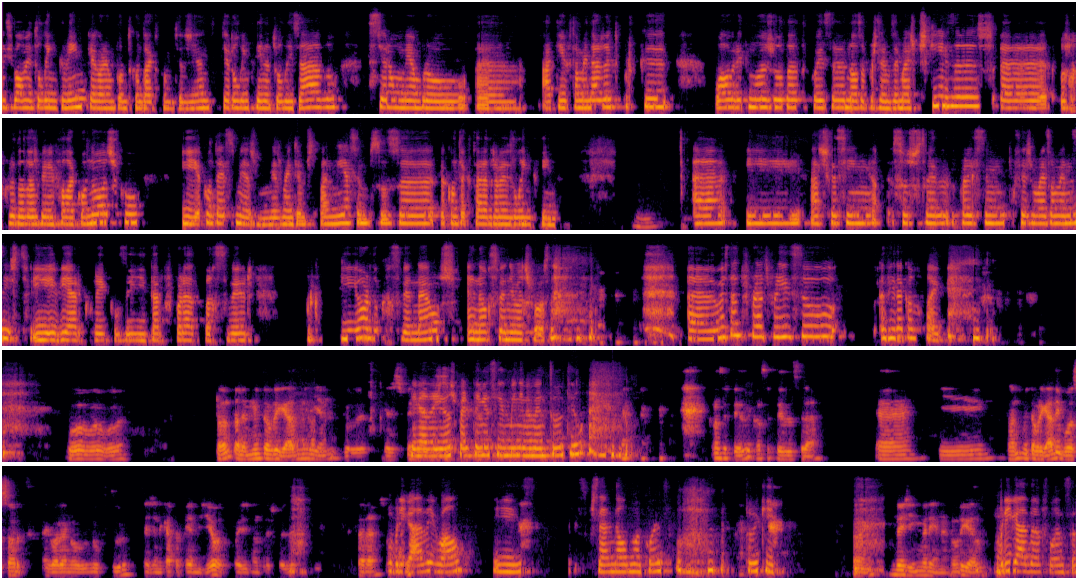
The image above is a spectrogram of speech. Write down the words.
Principalmente o LinkedIn, que agora é um ponto de contacto com muita gente, ter o LinkedIn atualizado, ser um membro uh, ativo também dá jeito porque o algoritmo ajuda depois a nós aparecermos em mais pesquisas, uh, os recrutadores virem falar connosco e acontece mesmo, mesmo em tempos de pandemia, há sempre pessoas a, a contactar através do LinkedIn. Uhum. Uh, e acho que assim, sugestões parece-me que seja mais ou menos isto. E enviar currículos e estar preparado para receber, porque pior do que receber nãos é não receber nenhuma resposta. uh, mas estando preparados para isso, a vida corre bem. Boa, boa, boa. Pronto, olha, muito obrigado, Mariana, por teres Obrigada eu, espero que tenha sido minimamente útil. com certeza, com certeza será. Uh, e pronto, muito obrigado e boa sorte agora no, no futuro, seja na KPMG ou depois noutras coisas que farás. Obrigada, igual. E se precisarem de alguma coisa, estou aqui. Um beijinho, Mariana. Obrigado. Obrigada, Afonso.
